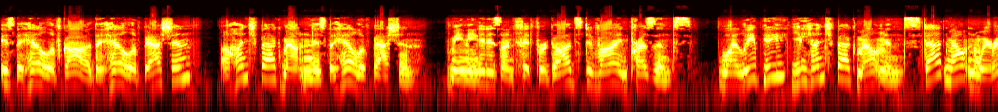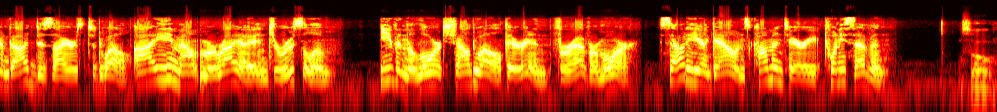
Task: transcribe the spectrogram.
Is the hill of God the hill of Bashan? A hunchback mountain is the hill of Bashan, meaning it is unfit for God's divine presence. Why leap ye, ye hunchback mountains, that mountain wherein God desires to dwell, i.e. Mount Moriah in Jerusalem. Even the Lord shall dwell therein forevermore. Saadia Gaon's Commentary 27. So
